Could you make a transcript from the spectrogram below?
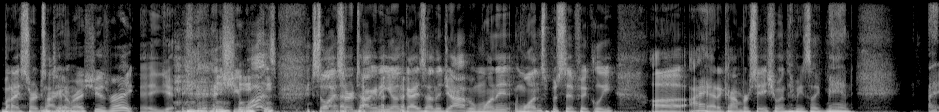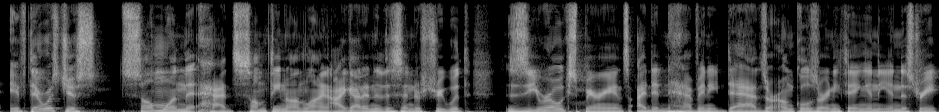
But I started talking Damn to right, she was right. uh, she was. So I started talking to young guys on the job, and one one specifically, uh, I had a conversation with him. He's like, "Man, if there was just someone that had something online, I got into this industry with zero experience. I didn't have any dads or uncles or anything in the industry.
